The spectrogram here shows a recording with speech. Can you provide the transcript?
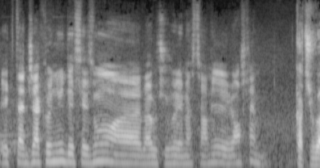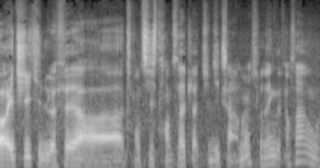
et que tu as déjà connu des saisons euh, bah, où tu joues les Master 1000 et les Grand Chelem. Quand tu vois Richie qui le fait à 36, 37, là, tu te dis que c'est un monstre le mec de faire ça ou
